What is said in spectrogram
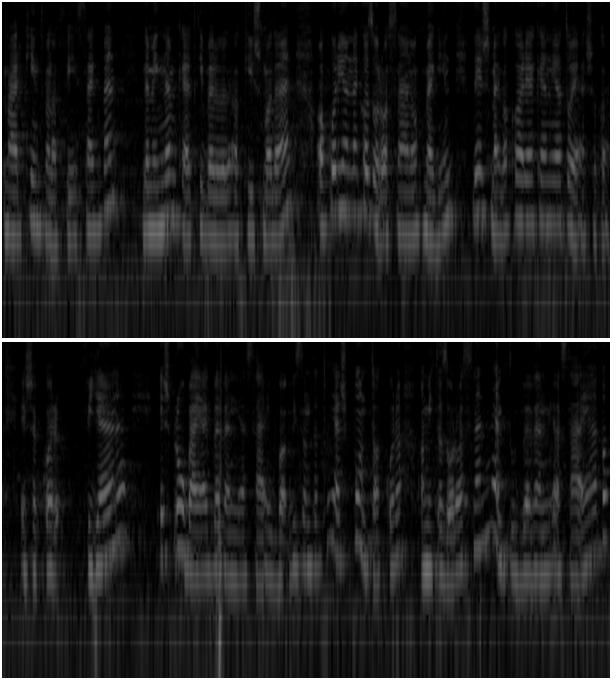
már kint van a fészekben, de még nem kelt ki belőle a kismadár, akkor jönnek az oroszlánok megint, és meg akarják enni a tojásokat. És akkor figyelnek, és próbálják bevenni a szájukba. Viszont a tojás pont akkora, amit az oroszlán nem tud bevenni a szájába,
